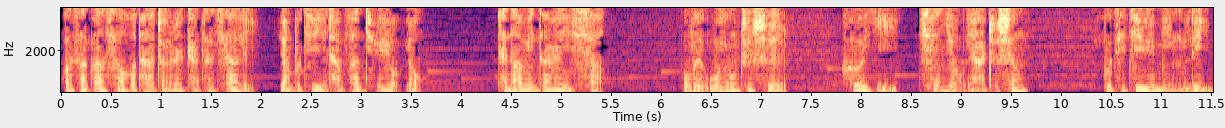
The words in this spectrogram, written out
冯小刚笑话他整日宅在家里，远不及一场饭局有用。陈道明淡然一笑：“不为无用之事，何以遣有涯之生？不积极于名利，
